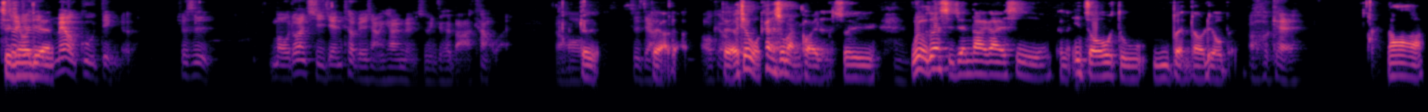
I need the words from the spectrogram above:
最近有点没有固定的，就是某段期间特别想看一本书，你就会把它看完，然后对，是这样，对啊，对，OK，对，而且我看书蛮快的，所以我有段时间大概是可能一周读五本到六本，OK，那。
